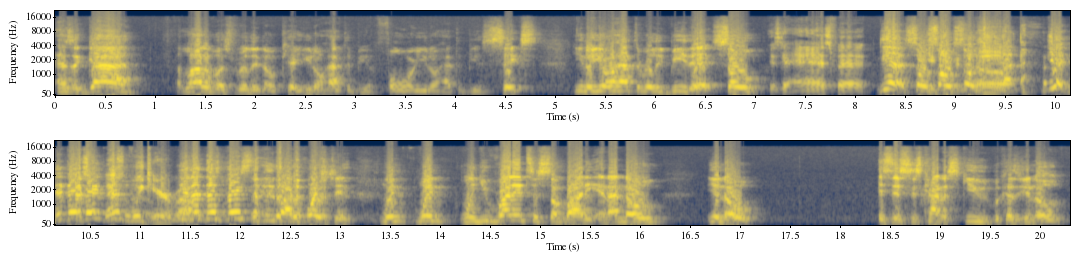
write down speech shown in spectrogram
as a guy, a lot of us really don't care. You don't have to be a four. You don't have to be a six. You know, you don't have to really be that. So Is that ass fat? yeah, so You so so yeah, that, That's, that, that's what we care about. yeah, that, that's basically my question. When when when you run into somebody, and I know, you know, it's just it's kind of skewed because you know,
